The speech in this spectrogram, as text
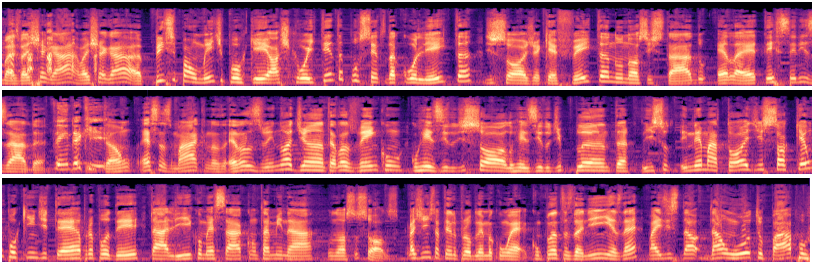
Mas vai chegar, vai chegar. Principalmente porque eu acho que 80% da colheita de soja que é feita no nosso estado, ela é terceirizada. Vem daqui. Então, essas máquinas, elas vêm, não adianta, elas vêm com, com resíduo de solo, resíduo de planta. Isso, nematóide só quer um pouquinho de terra para poder estar tá ali e começar a contaminar os nossos solos. A gente tá tendo problema com, é, com plantas daninhas, né? Mas isso dá, dá um outro papo.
